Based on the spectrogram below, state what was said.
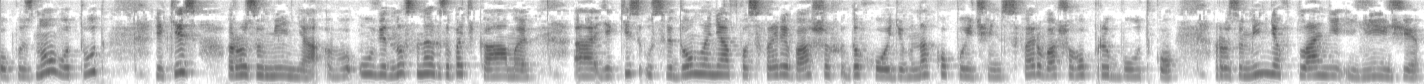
гороскопу. Знову тут якісь розуміння у відносинах з батьками, е, якісь усвідомлення по сфері ваших доходів, накопичень, сфер вашого прибутку, розуміння в плані їжі,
